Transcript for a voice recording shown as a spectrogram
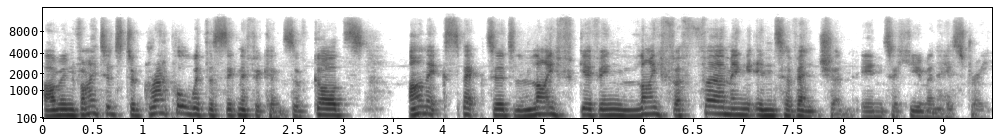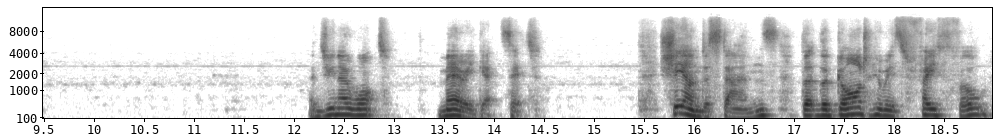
are invited to grapple with the significance of God's unexpected, life giving, life affirming intervention into human history. And you know what? Mary gets it. She understands that the God who is faithful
